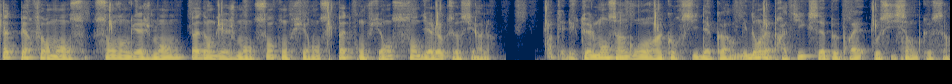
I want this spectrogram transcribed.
Pas de performance sans engagement, pas d'engagement sans confiance, pas de confiance sans dialogue social. Intellectuellement, c'est un gros raccourci, d'accord, mais dans la pratique, c'est à peu près aussi simple que ça.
